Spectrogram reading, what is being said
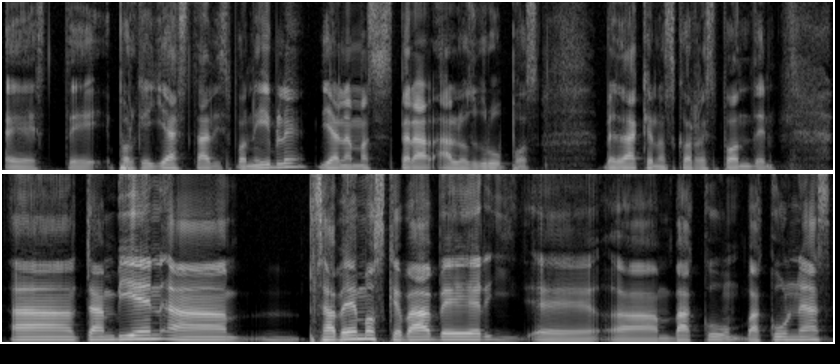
este, porque ya está disponible, ya nada más esperar a los grupos, ¿verdad? Que nos corresponden. Ah, también ah, sabemos que va a haber eh, ah, vacunas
